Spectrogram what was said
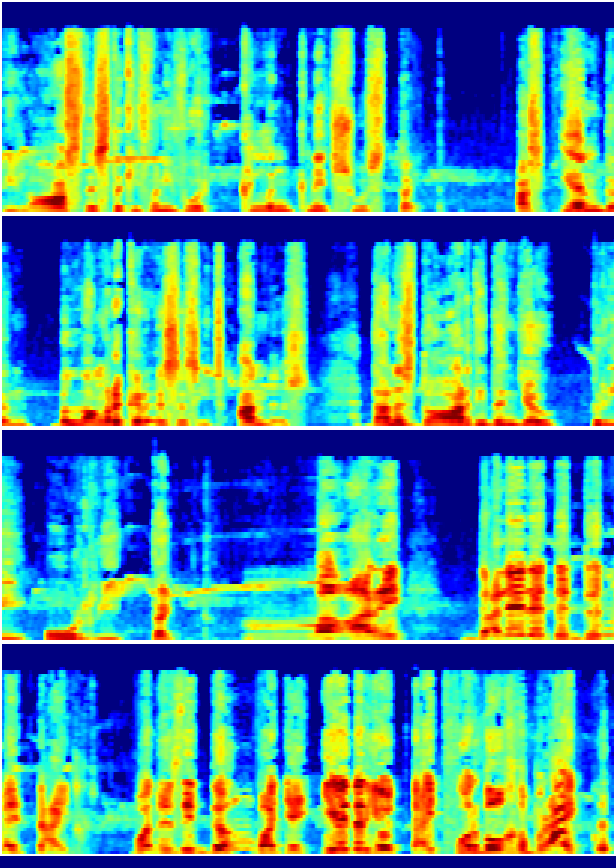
Die laaste stukkie van die woord klink net soos tyd. As een ding belangriker is as iets anders, dan is daardie ding jou prioriteit. Maar Ari, dan het dit te doen met tyd. Want is die ding wat jy eerder jou tyd vir wil gebruik.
